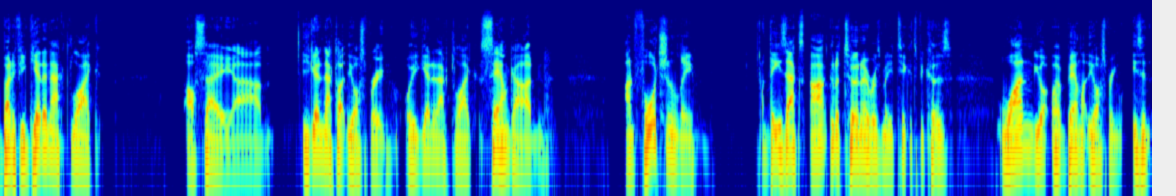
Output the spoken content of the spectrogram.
But if you get an act like, I'll say, um, you get an act like The Offspring, or you get an act like Soundgarden, unfortunately, these acts aren't going to turn over as many tickets because one, a band like The Offspring isn't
